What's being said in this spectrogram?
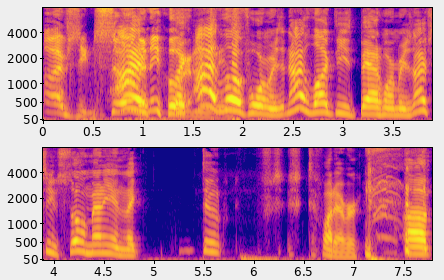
I've seen so I, many horror like, I love horror movies and I like these bad horror movies and I've seen so many and like dude whatever. um,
